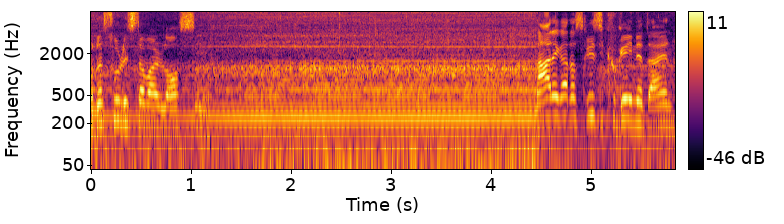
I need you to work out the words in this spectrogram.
Oder soll ich es da mal lassen? Nein, Digga, das Risiko gehe ich nicht ein.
